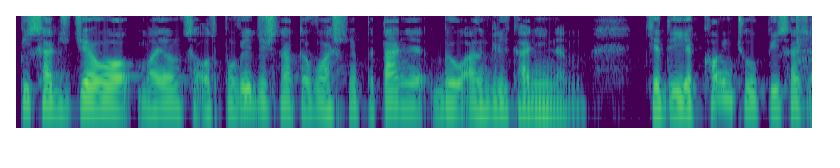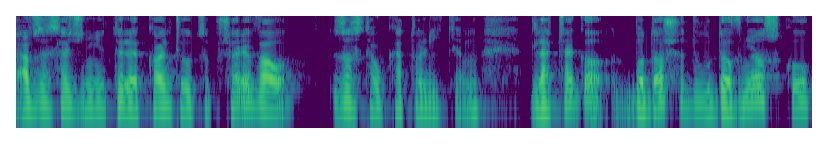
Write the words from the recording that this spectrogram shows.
pisać dzieło mające odpowiedzieć na to właśnie pytanie, był Anglikaninem. Kiedy je kończył pisać, a w zasadzie nie tyle kończył, co przerywał, został katolikiem. Dlaczego? Bo doszedł do wniosku,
